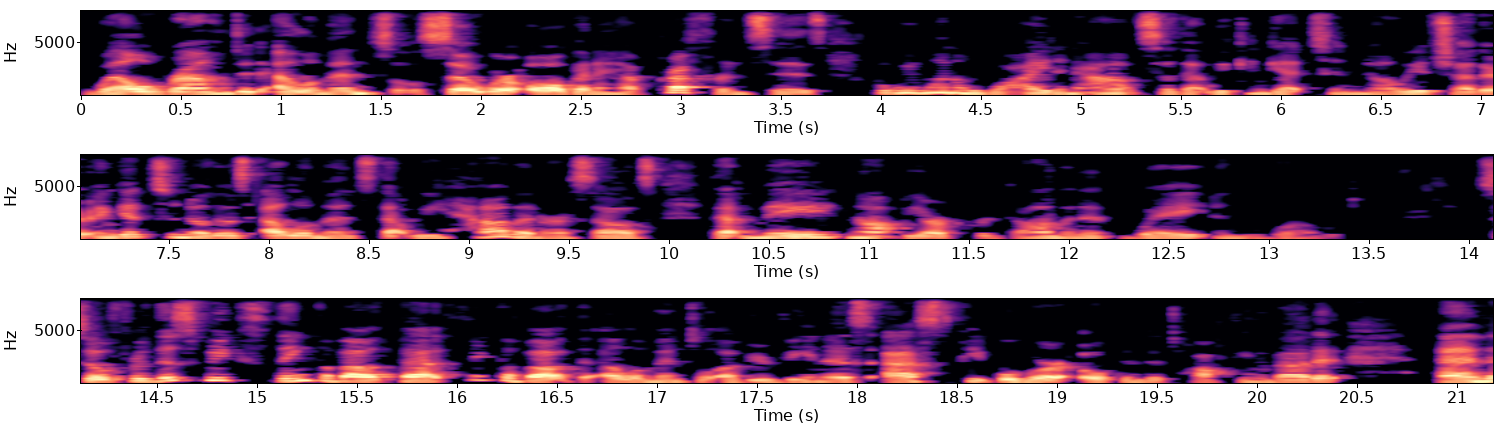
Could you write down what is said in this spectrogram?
well-rounded elemental. So we're all going to have preferences, but we want to widen out so that we can get to know each other and get to know those elements that we have in ourselves that may not be our predominant way in the world. So for this week, think about that. Think about the elemental of your Venus. Ask people who are open to talking about it. And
